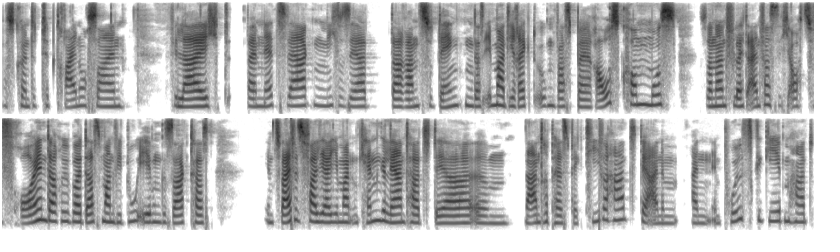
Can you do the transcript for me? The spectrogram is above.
was könnte Tipp 3 noch sein? Vielleicht beim Netzwerken nicht so sehr daran zu denken, dass immer direkt irgendwas bei rauskommen muss, sondern vielleicht einfach sich auch zu freuen darüber, dass man, wie du eben gesagt hast, im Zweifelsfall ja jemanden kennengelernt hat, der ähm, eine andere Perspektive hat, der einem einen Impuls gegeben hat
